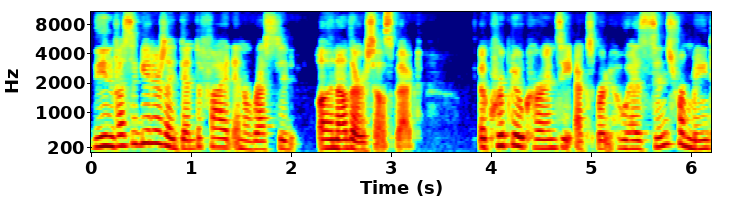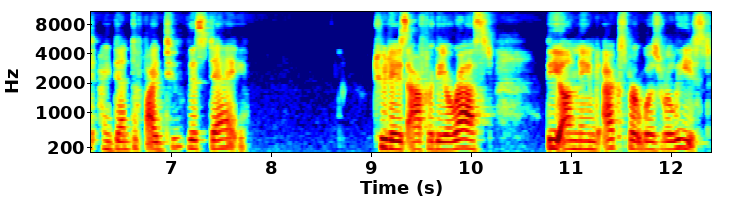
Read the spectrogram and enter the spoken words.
the investigators identified and arrested another suspect, a cryptocurrency expert who has since remained identified to this day. Two days after the arrest, the unnamed expert was released,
